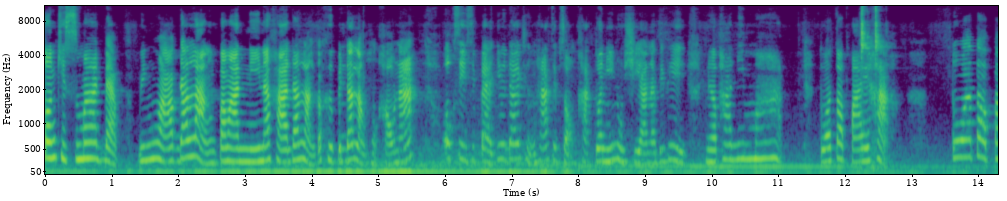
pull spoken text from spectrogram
ต้นคริสต์มาสแบบวิงวาบด้านหลังประมาณนี้นะคะ ด้านหลังก็คือเป็นด้านหลังของเขานะ อก 48 ยืดได้ถึง 52 ค่ะ ตัวนี้หนูเชียร์นะพี่ๆเนื้อผ้านิ่มมาก ตัวต่อไปค่ะ ตัวต่อไป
